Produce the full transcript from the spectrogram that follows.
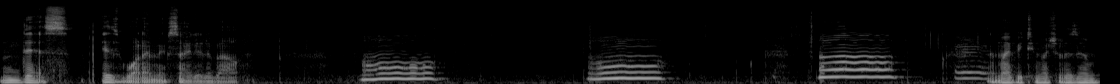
This is what I'm excited about. Oh. Oh. Oh. That might be too much of a zoom.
